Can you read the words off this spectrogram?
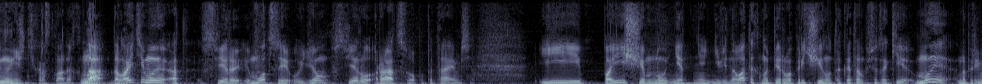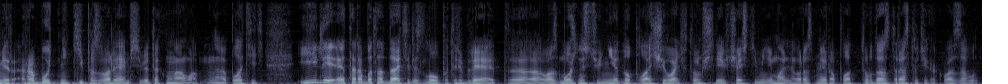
при нынешних раскладах. Но Да. давайте мы от сферы эмоций уйдем в сферу рацио, попытаемся. И поищем, ну, нет, не, не виноватых, но первопричину. Так это все-таки мы, например, работники, позволяем себе так мало э, платить? Или это работодатель злоупотребляет э, возможностью недоплачивать, в том числе и в части минимального размера оплаты труда? Здравствуйте, как вас зовут?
